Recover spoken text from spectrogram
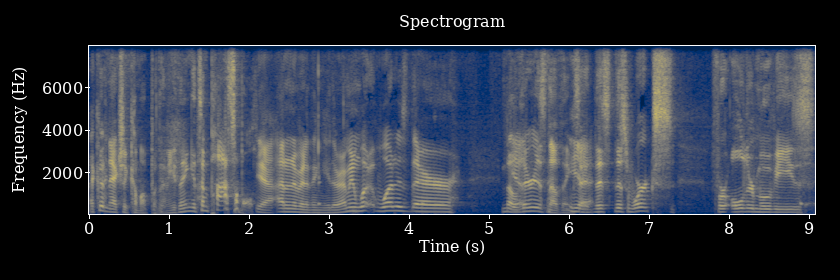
I couldn't actually come up with anything. It's impossible. Yeah, I don't have anything either. I mean, what what is there? No, Yeah. there is nothing. Yeah. This this works for older movies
